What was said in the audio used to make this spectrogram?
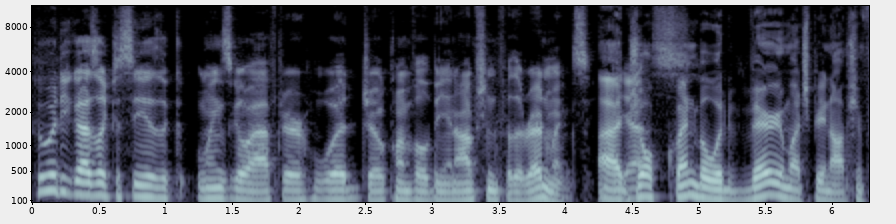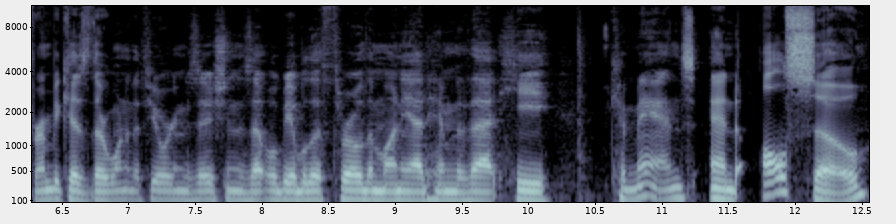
who would you guys like to see as the Wings go after? Would Joe Quenneville be an option for the Red Wings? Uh, Joel Yes. Quenneville would very much be an option for him because they're one of the few organizations that will be able to throw the money at him that he commands, and also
